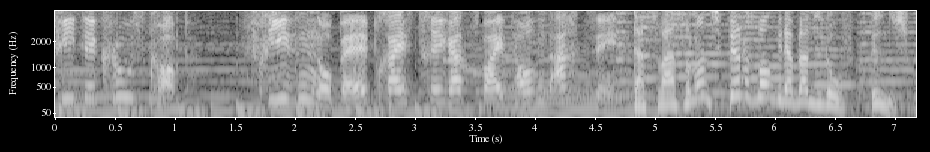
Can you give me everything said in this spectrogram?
Fiete Kruskop. Friesen Nobelpreisträger 2018. Das war's von uns. Wir hören uns morgen wieder. Bleiben Sie doof. Wir sind's schon.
